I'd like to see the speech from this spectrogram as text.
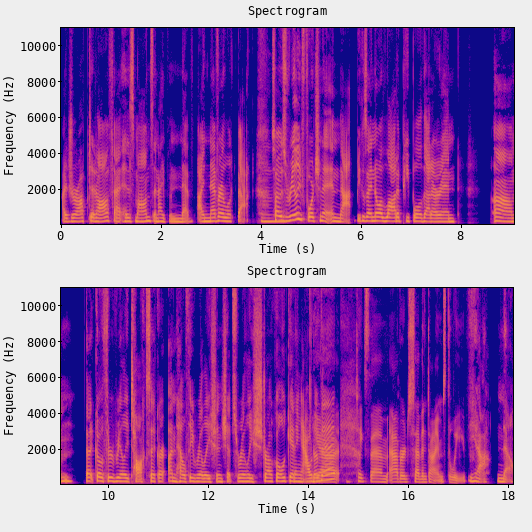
I dropped it off at his mom's and I've never, I never looked back. So I was really fortunate in that because I know a lot of people that are in, um, that go through really toxic or unhealthy relationships really struggle getting out of yeah, it. takes them average seven times to leave. Yeah, no.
